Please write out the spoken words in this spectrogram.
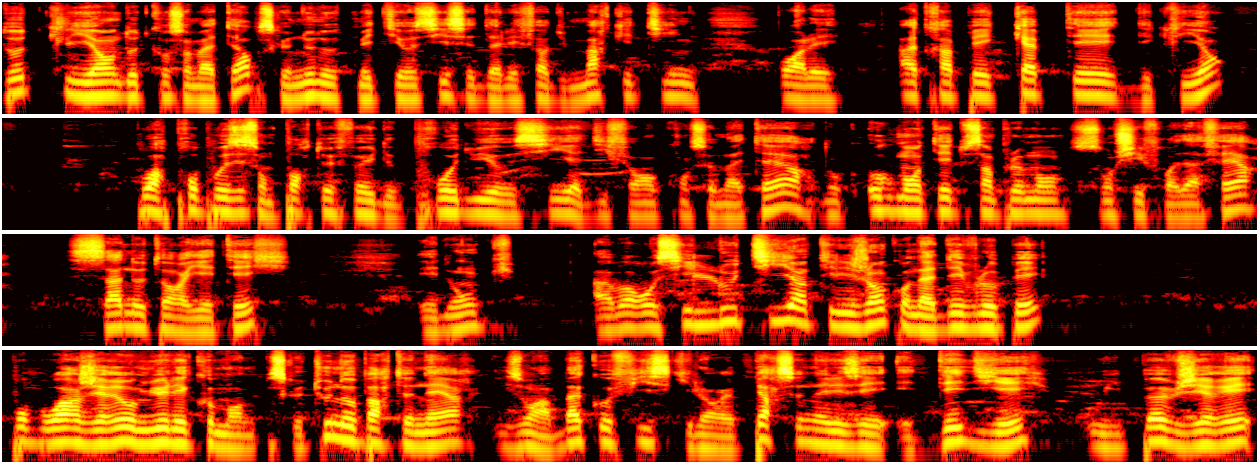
d'autres clients, d'autres consommateurs, parce que nous, notre métier aussi, c'est d'aller faire du marketing pour aller attraper, capter des clients, pouvoir proposer son portefeuille de produits aussi à différents consommateurs, donc augmenter tout simplement son chiffre d'affaires, sa notoriété, et donc avoir aussi l'outil intelligent qu'on a développé pour pouvoir gérer au mieux les commandes. Parce que tous nos partenaires, ils ont un back-office qui leur est personnalisé et dédié, où ils peuvent gérer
